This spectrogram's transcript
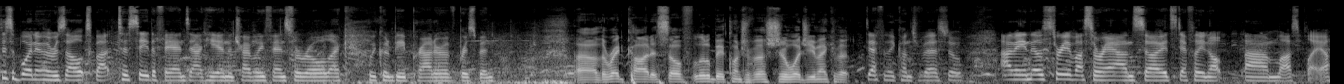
Disappointing the results, but to see the fans out here and the travelling fans for all, like we couldn't be prouder of Brisbane. Uh, the red card itself, a little bit controversial. What do you make of it? Definitely controversial. I mean, there was three of us around, so it's definitely not um, last player.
